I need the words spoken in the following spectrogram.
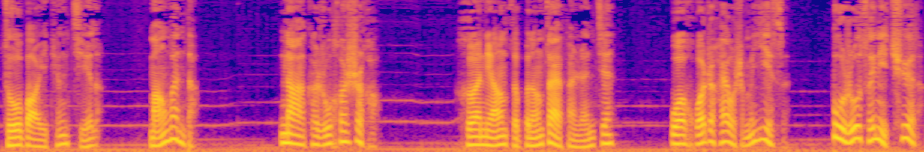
祖宝一听急了。忙问道：“那可如何是好？何娘子不能再返人间，我活着还有什么意思？不如随你去了。”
